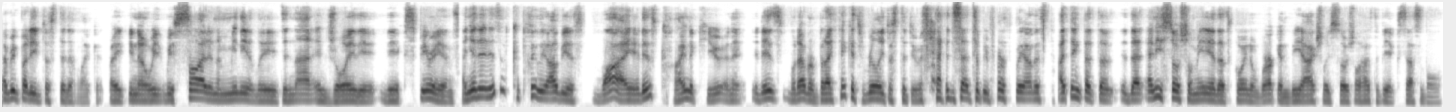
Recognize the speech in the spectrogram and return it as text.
Everybody just didn't like it, right? You know, we, we saw it and immediately did not enjoy the, the experience. And yet it isn't completely obvious why. It is kind of cute and it, it is whatever, but I think it's really just to do with headset, to be perfectly honest. I think that the, that any social media that's going to work and be actually social has to be accessible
